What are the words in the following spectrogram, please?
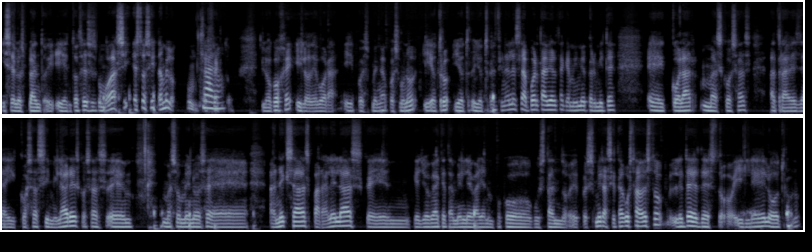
y se los planto. Y, entonces es como, ah, sí, esto sí, dámelo. Perfecto. lo coge y lo devora. Y pues venga, pues uno y otro y otro y otro. Al final es la puerta abierta que a mí me permite eh, colar más cosas a través de ahí, cosas similares, cosas eh, más o menos eh, anexas, paralelas, que, que, yo vea que también le vayan un poco gustando. pues pues mira, si te ha gustado esto, léete de esto y lee lo otro, ¿no?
